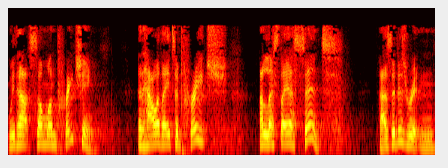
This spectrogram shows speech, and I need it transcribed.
without someone preaching? And how are they to preach unless they are sent? As it is written,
